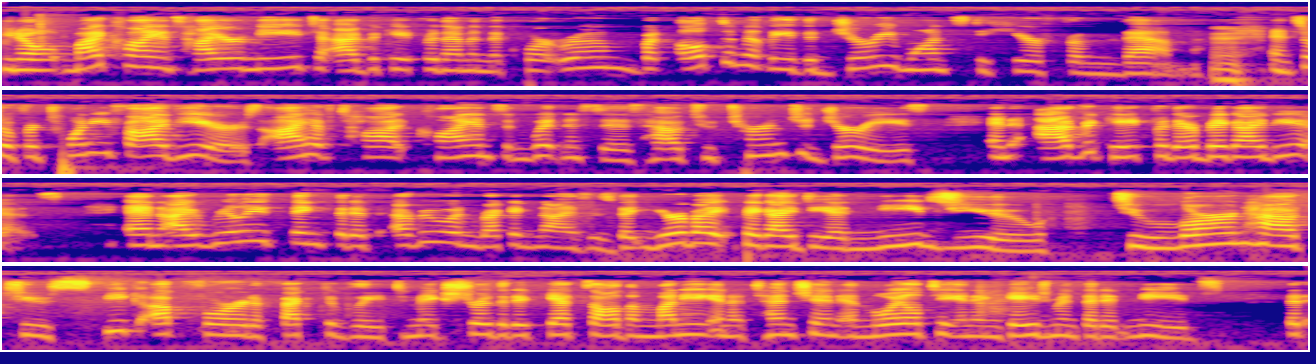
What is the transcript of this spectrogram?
you know, my clients hire me to advocate for them in the courtroom, but ultimately the jury wants to hear from them. Mm. And so for 25 years, I have taught clients and witnesses how to turn to juries and advocate for their big ideas. And I really think that if everyone recognizes that your big idea needs you to learn how to speak up for it effectively to make sure that it gets all the money and attention and loyalty and engagement that it needs, that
